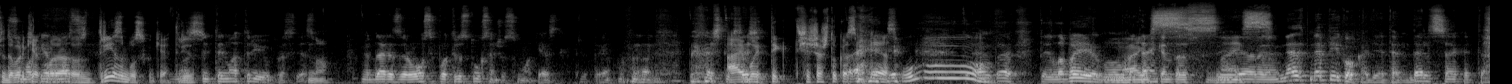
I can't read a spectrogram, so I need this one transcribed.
Tai dabar kiek kvadratos? 3 bus kokie? 3. Tai, tai nuo 3 prasidės. Nu. Ir dar rezervavausi po 3000 sumokės. tik Tai, tai, tai aš tik Ai, šeši- buvo tik šeštukas mokės. Tai, tai labai buvau Nice, patenkintas nice. ir ne, nepyko, kad jie ten dėlse, kad ten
